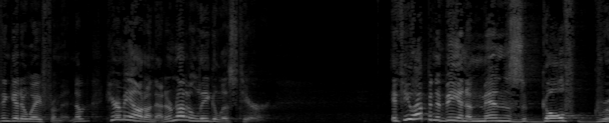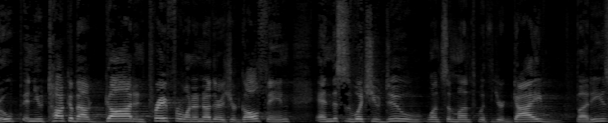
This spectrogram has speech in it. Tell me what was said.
then get away from it. Now, hear me out on that. I'm not a legalist here. If you happen to be in a men's golf group and you talk about God and pray for one another as you're golfing, and this is what you do once a month with your guy buddies,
